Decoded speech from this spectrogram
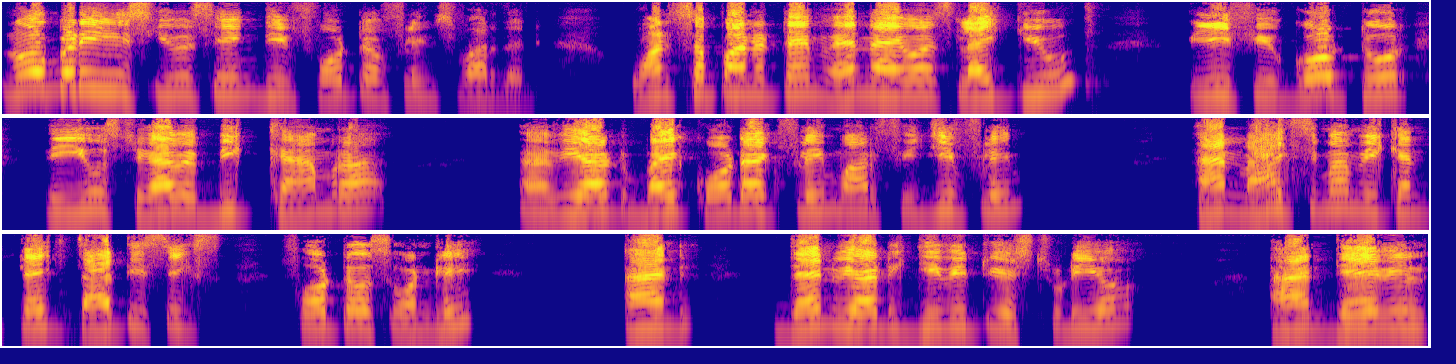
nobody is using the photo films for that. Once upon a time, when I was like you, if you go tour, we used to have a big camera. Uh, we have to buy Kodak film or Fuji film. And maximum we can take 36 photos only. And then we have to give it to a studio and they will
